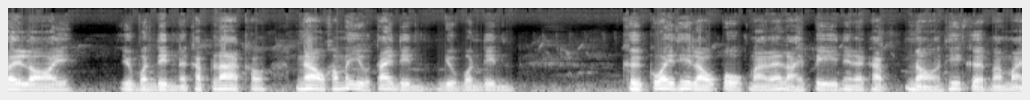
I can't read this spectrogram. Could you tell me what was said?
ลอยๆอยอยู่บนดินนะครับรากเขาเง่าเขาไม่อยู่ใต้ดินอยู่บนดิน คือกล้วยที่เราปลูกมาหลายๆปีเนี่ยนะครับ หน่อที่เกิดมาใหม่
